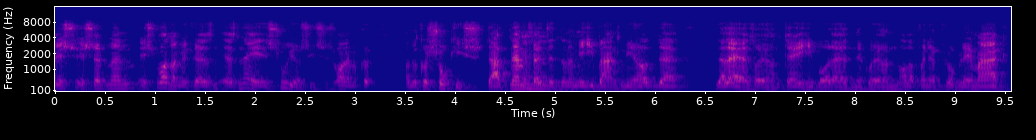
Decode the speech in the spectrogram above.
és, és, ebben, és van, amikor ez, ez nehéz, súlyos is, és van, amikor, amikor sok is. Tehát nem uh-huh. feltétlenül a mi hibánk miatt, de de lehet olyan tejhiba, lehetnek olyan alapanyag problémák,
